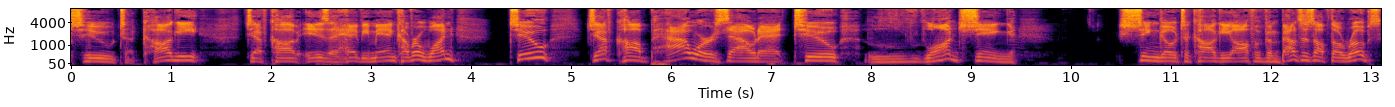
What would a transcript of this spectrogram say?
to Takagi. Jeff Cobb is a heavy man. Cover one, two. Jeff Cobb powers out at two, launching Shingo Takagi off of him, bounces off the ropes,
